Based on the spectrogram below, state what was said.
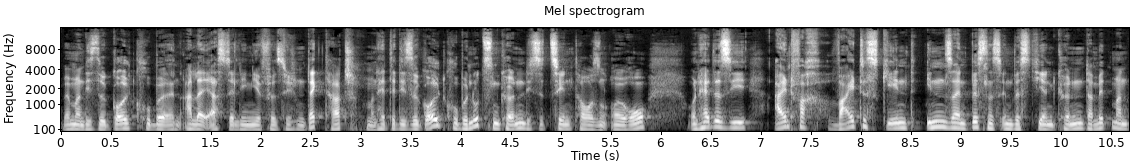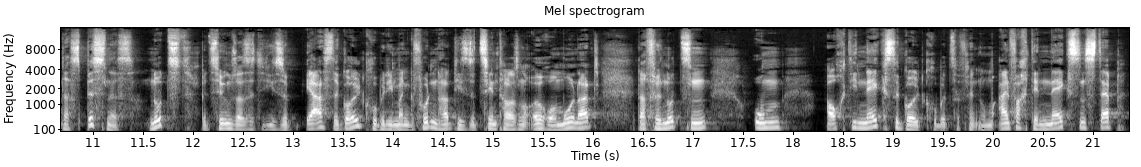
wenn man diese Goldgrube in allererster Linie für sich entdeckt hat? Man hätte diese Goldgrube nutzen können, diese 10.000 Euro, und hätte sie einfach weitestgehend in sein Business investieren können, damit man das Business nutzt, beziehungsweise diese erste Goldgrube, die man gefunden hat, diese 10.000 Euro im Monat, dafür nutzen, um auch die nächste Goldgrube zu finden, um einfach den nächsten Step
